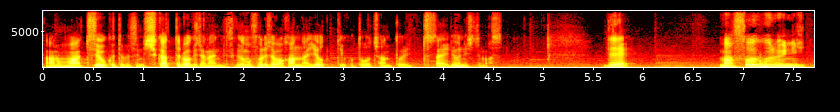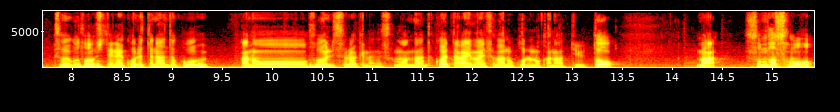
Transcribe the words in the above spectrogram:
あのまあ強くって別に叱ってるわけじゃないんですけどもそれじゃ分かんないよっていうことをちゃんと伝えるようにしてます。でまあそういうふうにそういうことをしてねこれってなんでこうあのー、そういうふうにするわけなんですけどもなんでこうやって曖昧さが残るのかなっていうとまあそもそも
